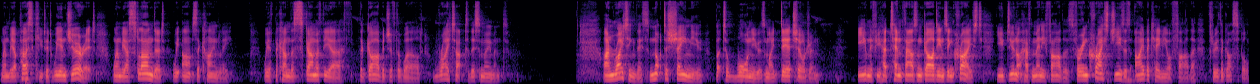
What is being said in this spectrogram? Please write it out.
When we are persecuted, we endure it. When we are slandered, we answer kindly. We have become the scum of the earth, the garbage of the world, right up to this moment. I'm writing this not to shame you, but to warn you as my dear children. Even if you had 10,000 guardians in Christ, you do not have many fathers, for in Christ Jesus I became your father through the gospel.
